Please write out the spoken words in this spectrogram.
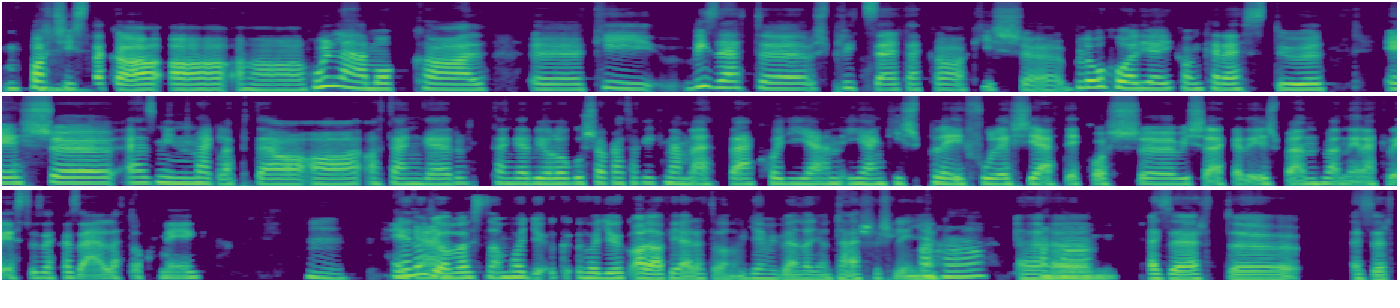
pacsiztak a, a, a hullámokkal, ki vizet spricceltek a kis blowhole keresztül, és ez mind meglepte a, a, a tenger, tengerbiológusokat, akik nem látták, hogy ilyen, ilyen kis playful és játékos viselkedésben vennének részt ezek az állatok még. Hmm. Én úgy olvastam, hogy, hogy ők alapjáraton, ugye mivel nagyon társas lények, aha, aha. Ezért ezért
